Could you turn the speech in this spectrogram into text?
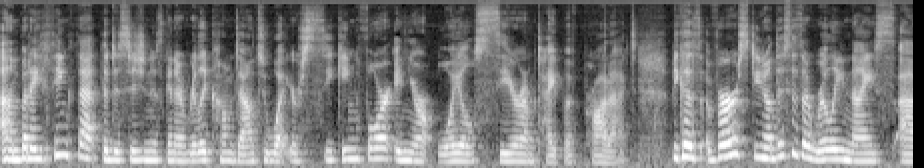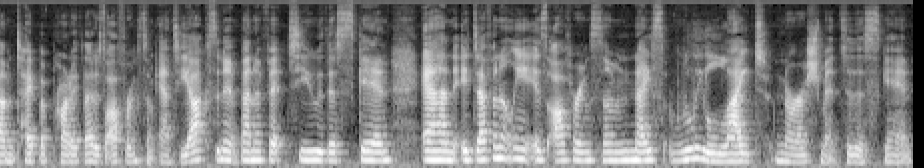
Um, but I think that the decision is going to really come down to what you're seeking for in your oil serum type of product. Because, Versed, you know, this is a really nice um, type of product that is offering some antioxidant benefit to the skin, and it definitely is offering some nice, really light nourishment to the skin.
